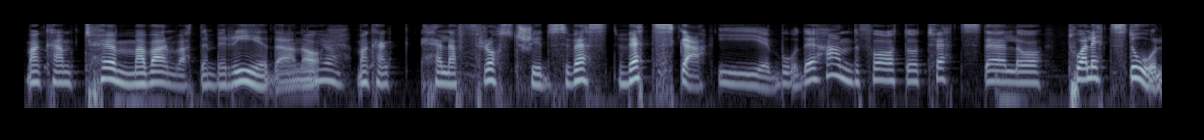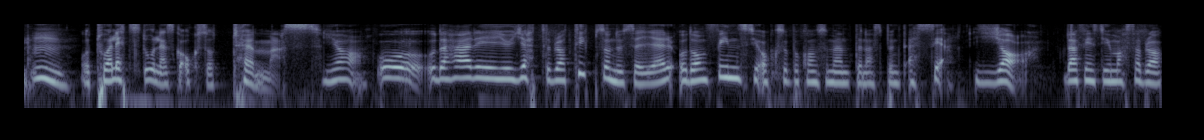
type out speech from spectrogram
man kan tömma varmvattenberedaren och ja. man kan hälla frostskyddsvätska i både handfat och tvättställ och toalettstol. Mm. Och toalettstolen ska också tömmas. Ja, och, och det här är ju jättebra tips som du säger och de finns ju också på konsumenternas.se. Ja. Där finns det ju massa bra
